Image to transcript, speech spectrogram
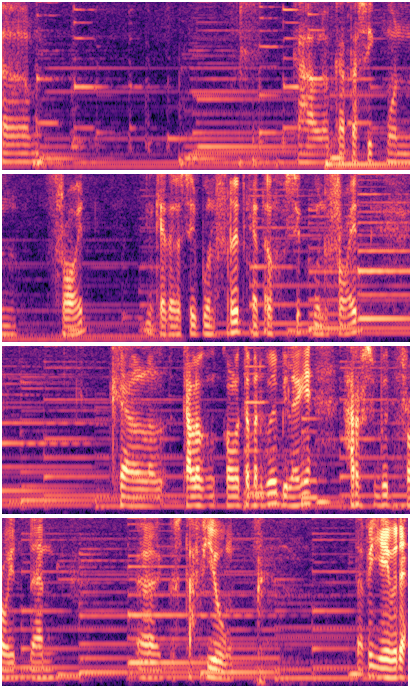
um, kalau kata Sigmund Freud kata Sigmund Freud kata Sigmund Freud. Kalau kalau kalau teman gue bilangnya harus sebut Freud dan uh, Gustav Jung. Tapi ya udah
